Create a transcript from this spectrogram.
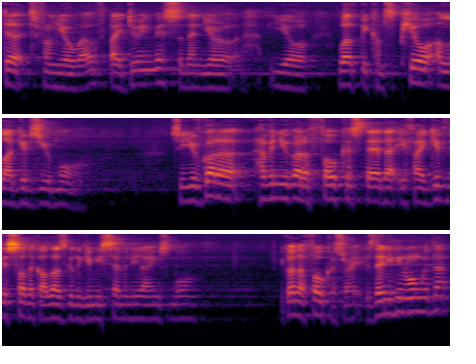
dirt from your wealth by doing this. So then your your wealth becomes pure, Allah gives you more. So you've got to, haven't you got a focus there that if I give this sadaqah, Allah is going to give me 70 times more? You've got that focus, right? Is there anything wrong with that?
